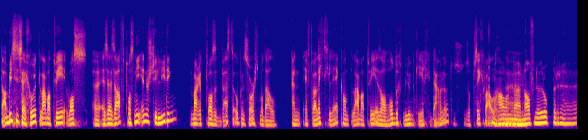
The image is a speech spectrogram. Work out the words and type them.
de ambities zijn groot. Lama 2 was, eh, hij zei zelf, het was niet industry leading, maar het was het beste open source model. En heeft wellicht gelijk, want Lama 2 is al 100 miljoen keer gedownload. Dus is op zich wel We halen een, eh, een half euro per eh,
